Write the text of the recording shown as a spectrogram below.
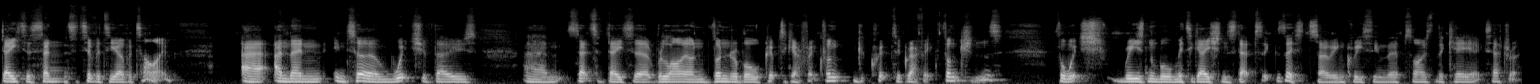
data sensitivity over time? Uh, and then, in turn, which of those um, sets of data rely on vulnerable cryptographic, fun- cryptographic functions for which reasonable mitigation steps exist? So, increasing the size of the key, etc.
